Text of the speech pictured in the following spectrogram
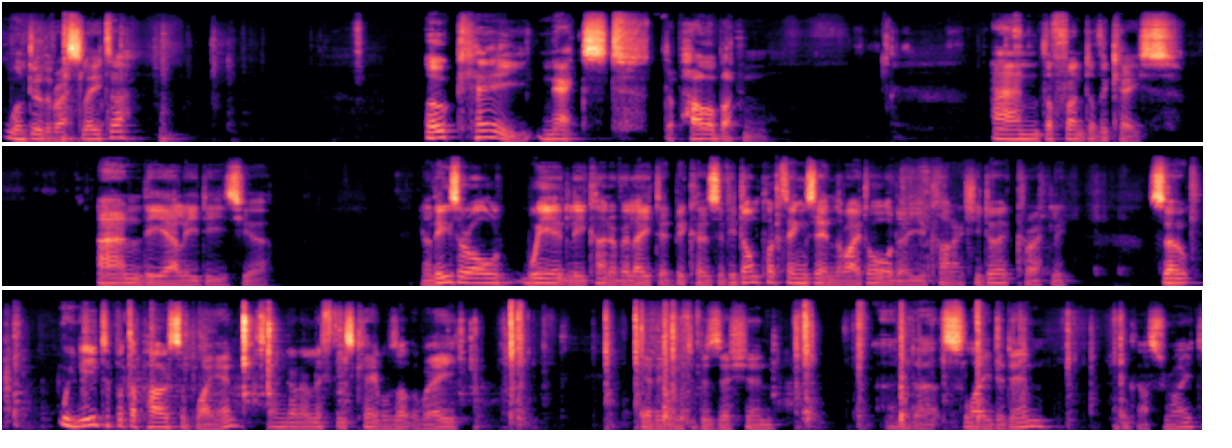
We'll do the rest later. Okay, next, the power button and the front of the case and the LEDs here. Now these are all weirdly kind of related because if you don't put things in the right order, you can't actually do it correctly. So we need to put the power supply in. So I'm going to lift these cables out of the way, get it into position and uh, slide it in. I think that's right.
